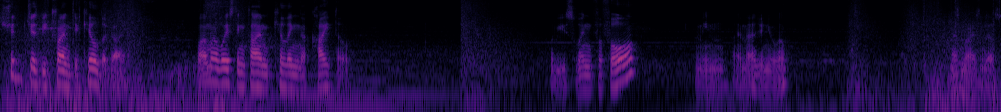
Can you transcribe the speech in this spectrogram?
should just be trying to kill the guy. Why am I wasting time killing a Kaito? Will you swing for four? I mean, I imagine you will. Mesmerizing Dose,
